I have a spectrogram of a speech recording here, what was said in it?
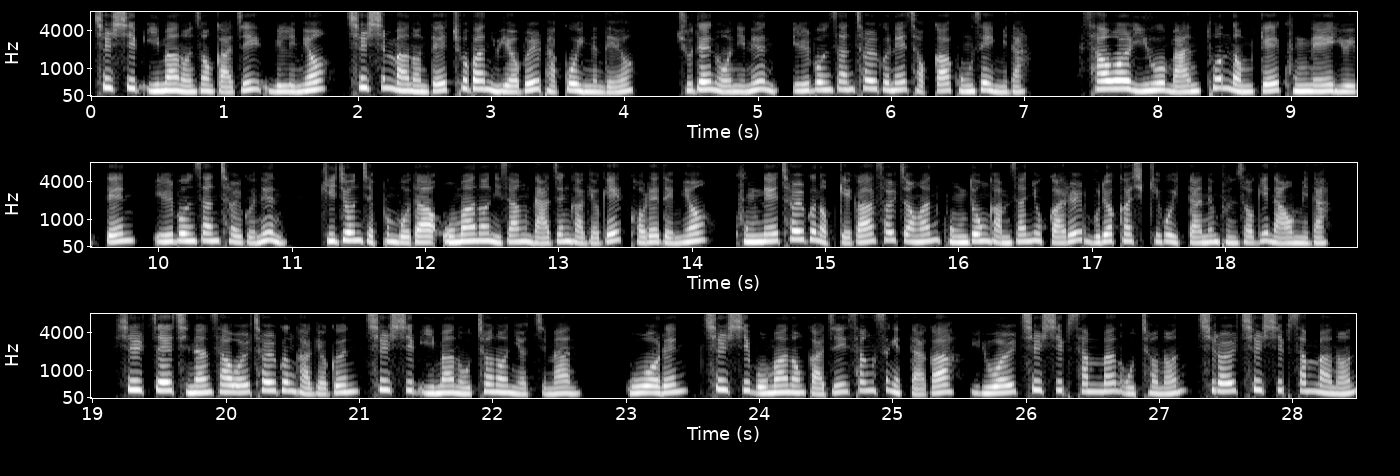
72만 원선까지 밀리며 70만 원대 초반 위협을 받고 있는데요. 주된 원인은 일본산 철근의 저가 공세입니다. 4월 이후 만 톤 넘게 국내에 유입된 일본산 철근은 기존 제품보다 5만 원 이상 낮은 가격에 거래되며 국내 철근 업계가 설정한 공동 감산 효과를 무력화시키고 있다는 분석이 나옵니다. 실제 지난 4월 철근 가격은 72만 5천 원이었지만 5월엔 75만 원까지 상승했다가 6월 73만 5천 원, 7월 73만 원,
